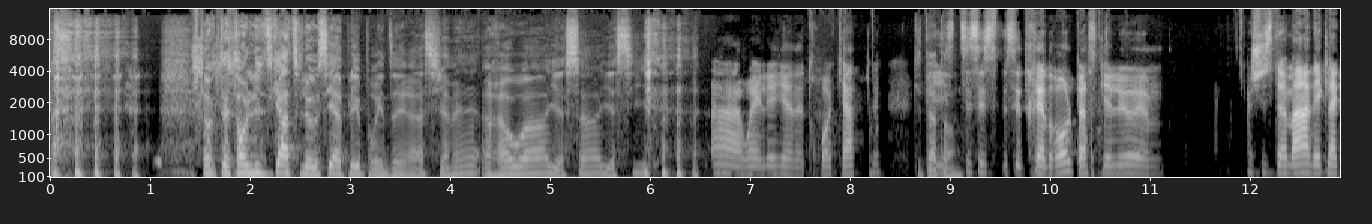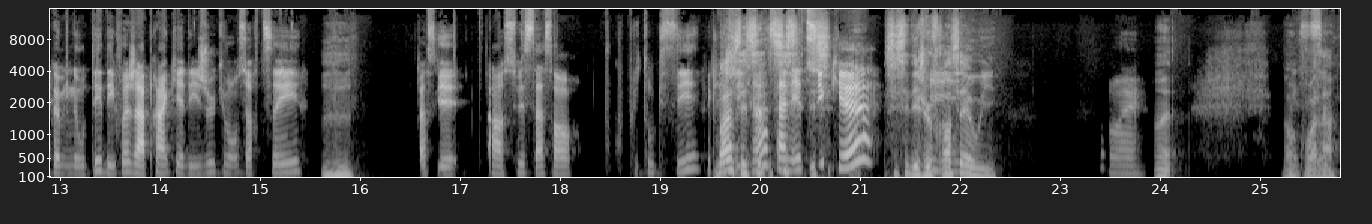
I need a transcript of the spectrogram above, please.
Donc, ton ludicaire, tu l'as aussi appelé pour lui dire euh, si jamais, Rawa, il y a ça, il y a ci Ah ouais, là, il y en a trois, quatre. qui t'attendent. c'est très drôle parce que là, euh, justement, avec la communauté, des fois, j'apprends qu'il y a des jeux qui vont sortir Mhm. parce que en Suisse, ça sort beaucoup plus tôt qu'ici. Fait que Ouais, c'est- dit, ah, c'est- savais-tu que? Si c'est des jeux français, oui. Ouais. Donc mais c'est voilà.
